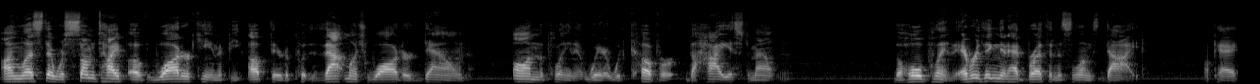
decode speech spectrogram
unless there was some type of water canopy up there to put that much water down on the planet where it would cover the highest mountain. The whole planet. Everything that had breath in its lungs died. Okay?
